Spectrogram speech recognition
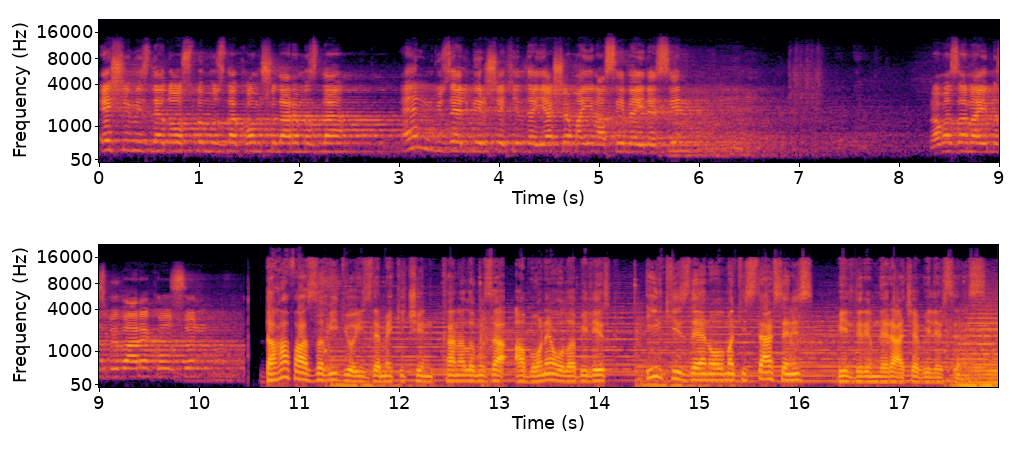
eşimizle, dostumuzla, komşularımızla en güzel bir şekilde yaşamayı nasip eylesin. Ramazan ayımız mübarek olsun. Daha fazla video izlemek için kanalımıza abone olabilir, ilk izleyen olmak isterseniz bildirimleri açabilirsiniz.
